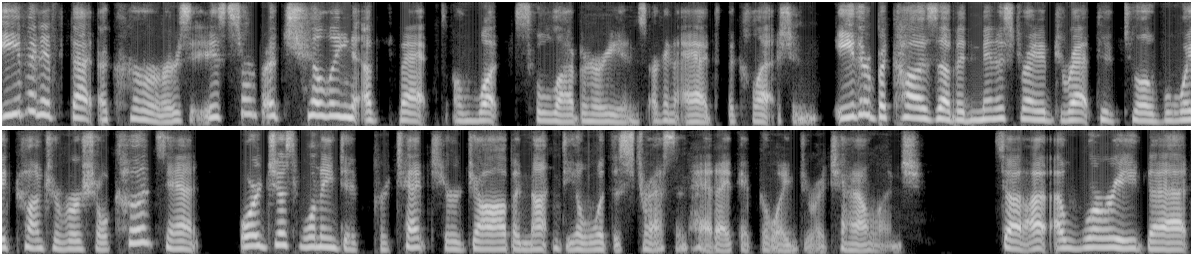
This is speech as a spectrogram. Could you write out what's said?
Even if that occurs, it's sort of a chilling effect on what school librarians are going to add to the collection, either because of administrative directive to avoid controversial content or just wanting to protect your job and not deal with the stress and headache of going through a challenge. So I, I worry that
